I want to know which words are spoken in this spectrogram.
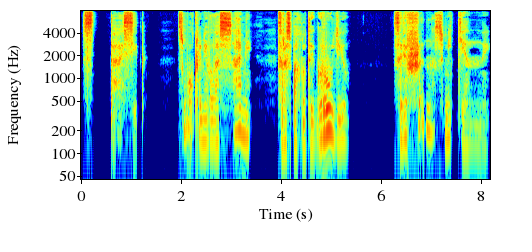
Стасик с мокрыми волосами, с распахнутой грудью, совершенно сметенный.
